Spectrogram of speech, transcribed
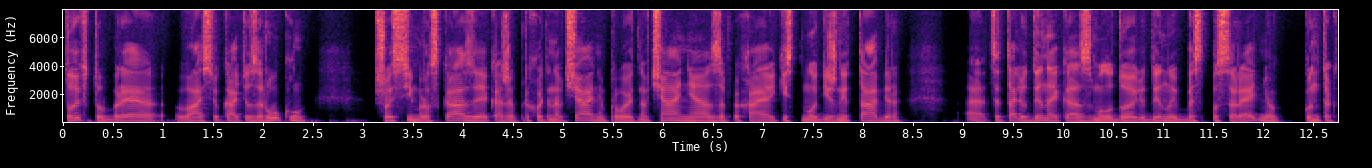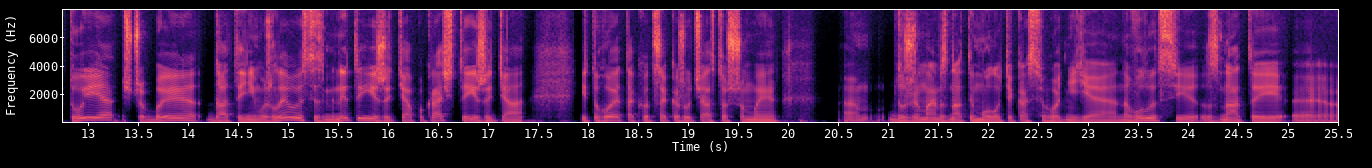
той, хто бере Васю, Катю за руку. Щось їм розказує, каже, приходить на навчання, проводить навчання, запихає якийсь молодіжний табір. Е, це та людина, яка з молодою людиною безпосередньо контактує, щоб дати їй можливості змінити її життя, покращити її життя. І того я так оце кажу часто, що ми. Ем, дуже маємо знати молодь, яка сьогодні є на вулиці, знати е,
